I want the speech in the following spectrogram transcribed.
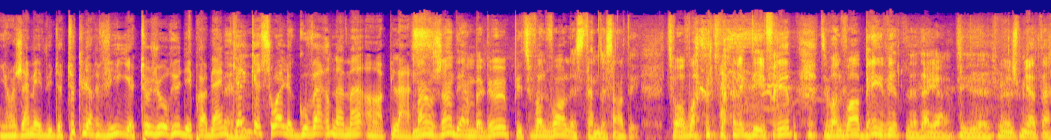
Ils ont jamais vu. De toute leur vie, il y a toujours eu des problèmes, Ben, quel que soit le gouvernement en place. Mangeant des hamburgers, puis tu vas le voir, le système de santé. Tu vas voir, avec des frites, tu vas le voir bien vite, là, d'ailleurs. Puis euh, je, je m'y attends.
